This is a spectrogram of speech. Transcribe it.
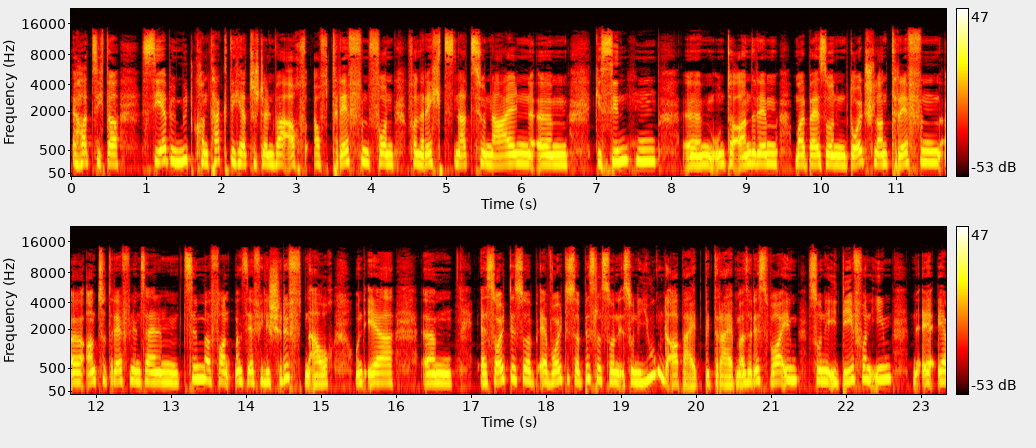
er hat sich da sehr bemüht, Kontakte herzustellen, war auch auf Treffen von, von rechtsnationalen ähm, Gesinnten, ähm, unter anderem mal bei so einem Deutschland-Treffen äh, anzutreffen. In seinem Zimmer fand man sehr viele Schriften auch. Und er, ähm, er sollte so, er wollte so ein bisschen so eine, so eine Jugendarbeit betreiben. Also das war ihm so eine Idee von ihm. Er, er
